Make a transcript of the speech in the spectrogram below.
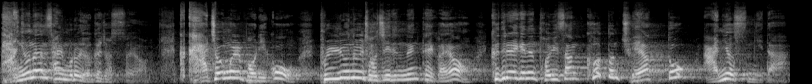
당연한 삶으로 여겨졌어요. 그 가정을 버리고 불륜을 저지르는 행태가요 그들에게는 더 이상 그 어떤 죄악도 아니었습니다.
